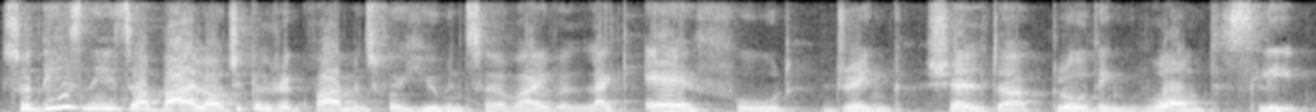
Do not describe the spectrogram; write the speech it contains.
So these needs are biological requirements for human survival like air, food, drink, shelter, clothing, warmth, sleep.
